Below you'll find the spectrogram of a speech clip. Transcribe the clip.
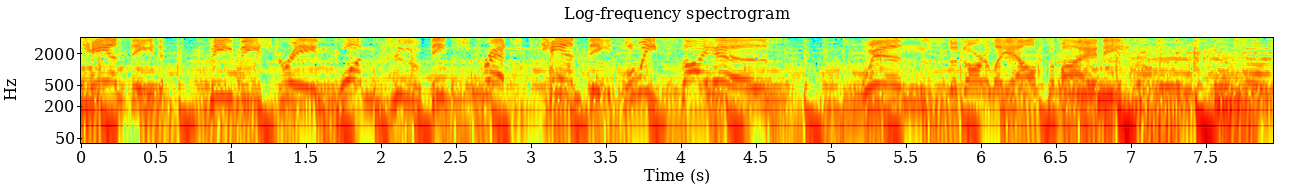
Candied, VB Stream, 1 2, deep stretch. Candied, Luis Saez wins the Darley Alcibiades.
